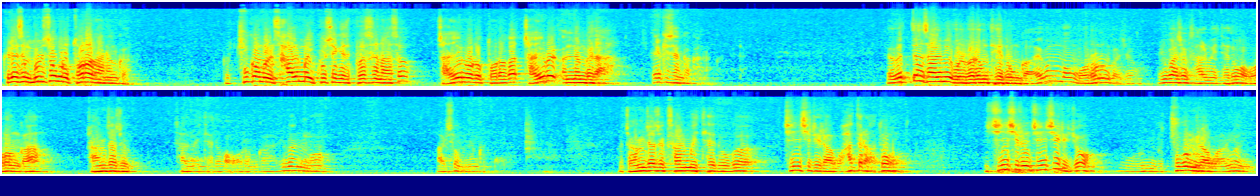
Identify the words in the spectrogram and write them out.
그래서 물 속으로 돌아가는 것. 그 죽음을 삶의 구석에서 벗어나서 자연으로 돌아가 자유를 얻는 거다. 이렇게 생각하는 겁니다. 어떤 삶이 올바른 태도인가? 이건 뭐 모르는 거죠. 육아적 삶의 태도가 옳은가? 장자적 삶의 태도가 옳은가? 이건 뭐 알 수 없는 겁니다. 장자적 삶의 태도가 진실이라고 하더라도 진실은 진실이죠. 뭐 죽음이라고 하는 건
